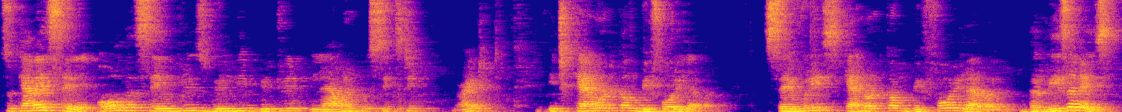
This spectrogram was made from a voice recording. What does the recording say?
So can I say all the savories will be between 11 to 16, right? It cannot come before 11. Savories cannot come before 11. The reason is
